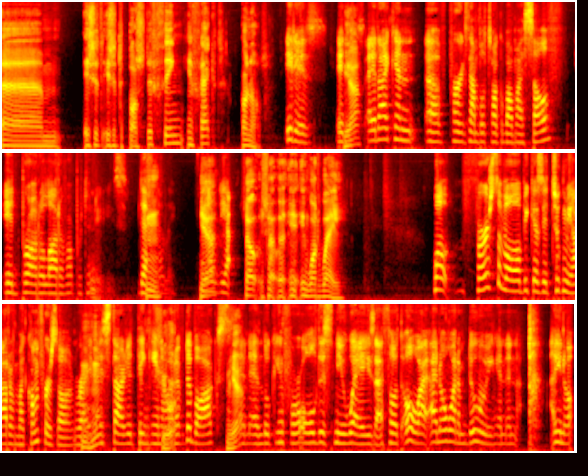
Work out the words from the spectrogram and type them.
Um, is it is it a positive thing, in fact, or not? It is. It is. Yeah. And I can, uh, for example, talk about myself. It brought a lot of opportunities. Definitely. Hmm. Yeah. Yeah. So, so uh, in, what way? Well, first of all, because it took me out of my comfort zone, right? I started thinking Mm-hmm. Sure. out of the box Yeah. and, and looking for all these new ways. I thought, oh, I, I know what I'm doing, and then you know,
